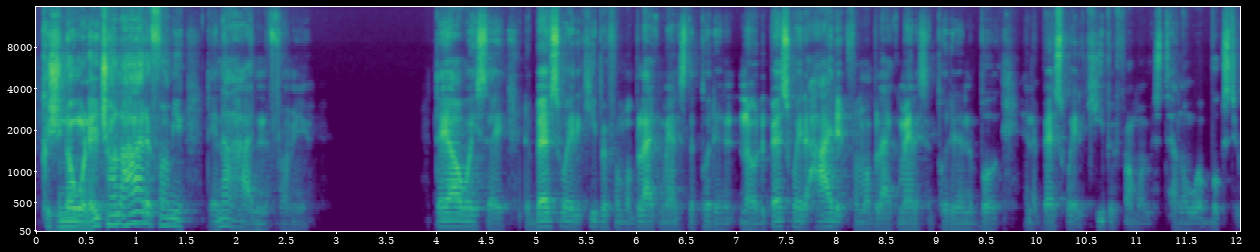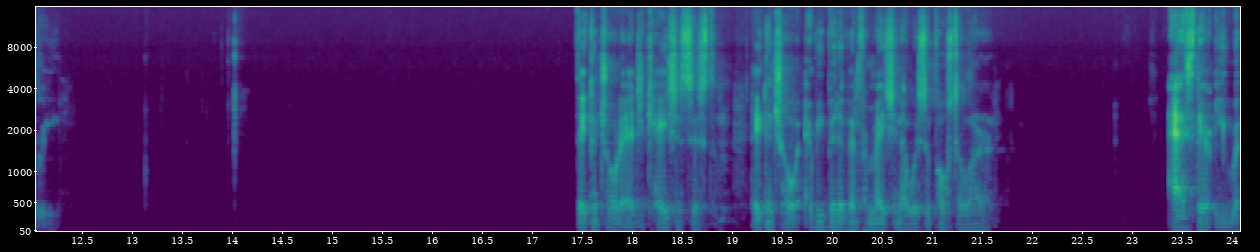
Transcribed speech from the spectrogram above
Because you know, when they're trying to hide it from you, they're not hiding it from you. They always say the best way to keep it from a black man is to put it in. No, the best way to hide it from a black man is to put it in a book. And the best way to keep it from him is tell him what books to read. They control the education system. They control every bit of information that we're supposed to learn. As they're er-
